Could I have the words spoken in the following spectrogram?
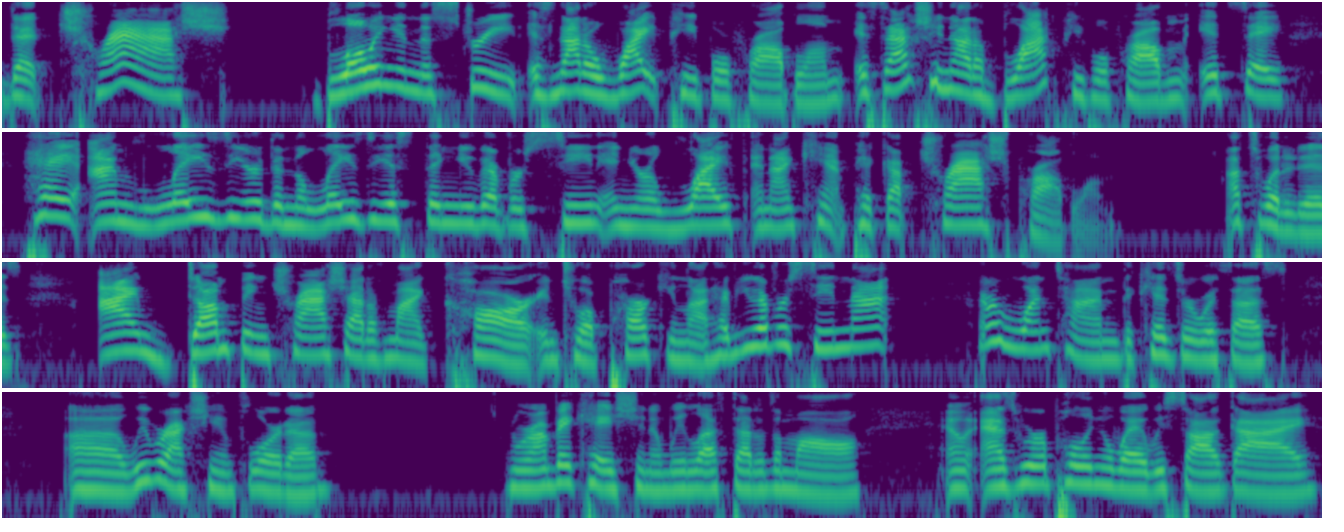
that trash blowing in the street is not a white people problem. It's actually not a black people problem. It's a, hey, I'm lazier than the laziest thing you've ever seen in your life and I can't pick up trash problem. That's what it is. I'm dumping trash out of my car into a parking lot. Have you ever seen that? I remember one time the kids were with us. Uh, we were actually in Florida. We were on vacation and we left out of the mall. And as we were pulling away, we saw a guy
